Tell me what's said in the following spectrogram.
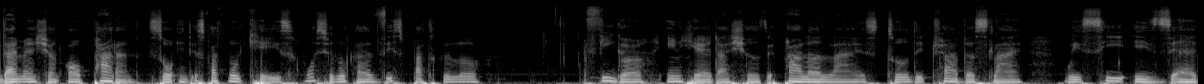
dimension or pattern. So in this particular case once you look at this particular figure in here that shows the parallel lines to the traverse line we see a z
